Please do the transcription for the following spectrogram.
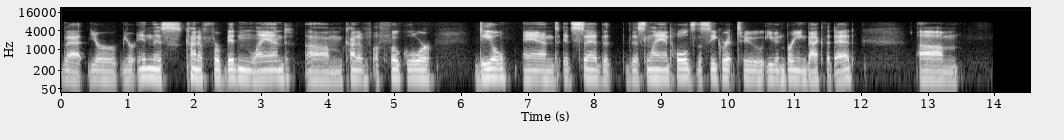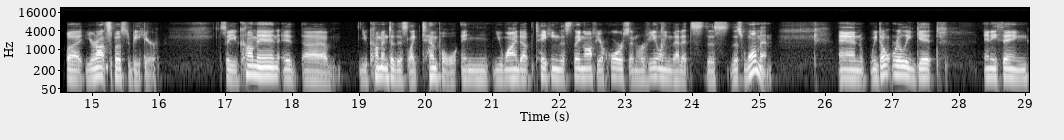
that you're you're in this kind of forbidden land, um, kind of a folklore deal, and it's said that this land holds the secret to even bringing back the dead. Um, but you're not supposed to be here. So you come in, it uh, you come into this like temple, and you wind up taking this thing off your horse and revealing that it's this this woman. And we don't really get anything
